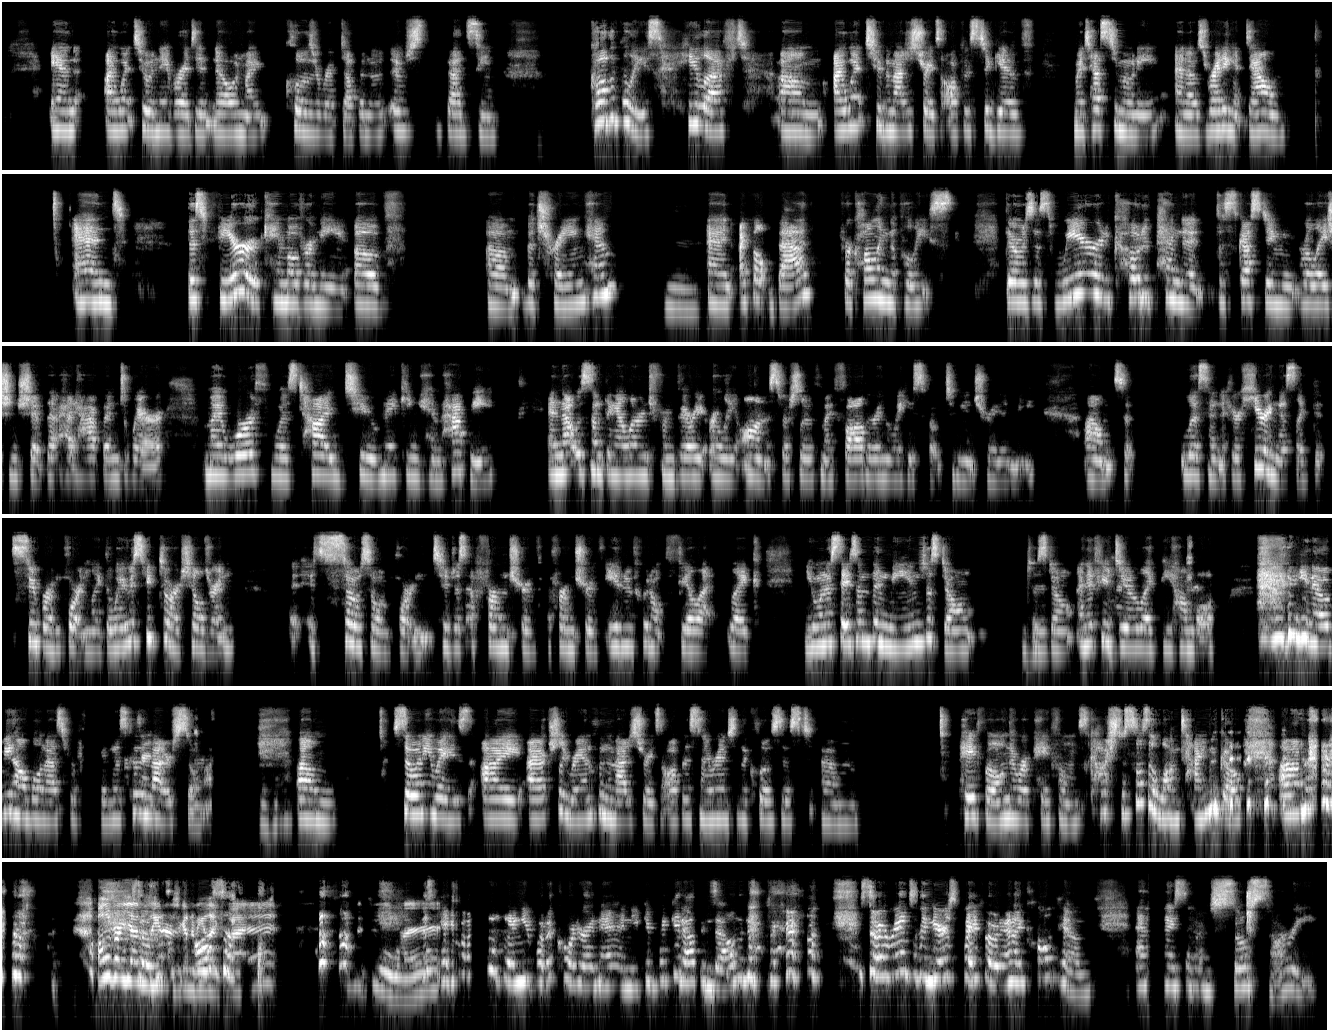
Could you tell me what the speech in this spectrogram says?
and I went to a neighbor I didn't know and my clothes were ripped up and it was a bad scene. Called the police. He left. Um, I went to the magistrate's office to give my testimony and I was writing it down. And this fear came over me of um, betraying him. Mm. And I felt bad for calling the police. There was this weird, codependent, disgusting relationship that had happened where my worth was tied to making him happy. And that was something I learned from very early on, especially with my father and the way he spoke to me and treated me. Um, so, listen, if you're hearing this, like, super important, like the way we speak to our children it's so so important to just affirm truth affirm truth even if we don't feel it like you want to say something mean just don't mm-hmm. just don't and if you do like be humble you know be humble and ask for forgiveness because it matters so much mm-hmm. um so anyways i i actually ran from the magistrate's office and i ran to the closest um payphone there were payphones gosh this was a long time ago um all of our young so leaders are going to be also, like what this payphone thing, you put a quarter in it and you can pick it up and dial the number. so I ran to the nearest payphone and I called him and I said, I'm so sorry.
